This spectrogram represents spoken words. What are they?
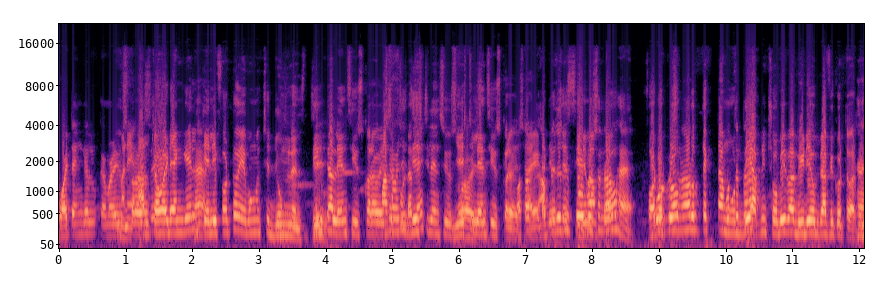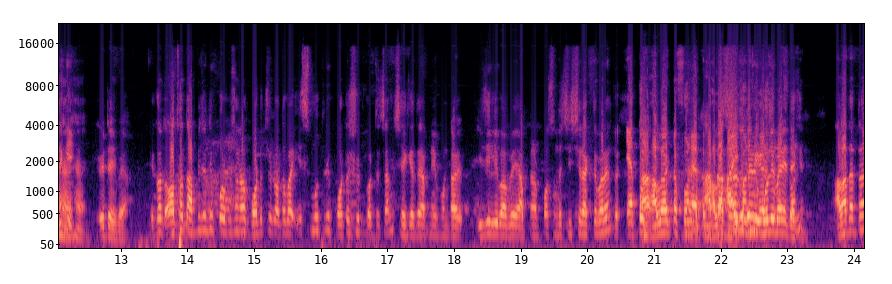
হোয়াইট অ্যাঙ্গেল ক্যামেরা ইউজ করা হয়েছে। আলট্রা ওয়াইড অ্যাঙ্গেল হ্যাঁ। টেলিফটো এবং হচ্ছে জুম লেন্স তিনটা লেন্স ইউজ করা হয়েছে পাশাপাশি জিএসটি লেন্স ইউজ করা হয়েছে। লেন্স ইউজ করা হয়েছে। আর এটা আপনি হচ্ছে সিনেমা হ্যাঁ, ফটো প্রো প্রত্যেকটা মোড দিয়ে আপনি ছবি বা ভিডিওগ্রাফি করতে পারবেন হ্যাঁ নাকি? হ্যাঁ হ্যাঁ এটাই ভাইয়া। অর্থাৎ আপনি যদি প্রফেশনাল ফটোশুট অথবা স্মুথলি ফটোশুট করতে চান সেক্ষেত্রে আপনি ফোনটা ইজিলি ভাবে আপনার পছন্দের শীর্ষে রাখতে পারেন। এত ভালো একটা ফোন হ্যাঁ, এত ভালো হাই যদি বলি ভাই কনফিগারেশন দেখেন আলাদাটা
